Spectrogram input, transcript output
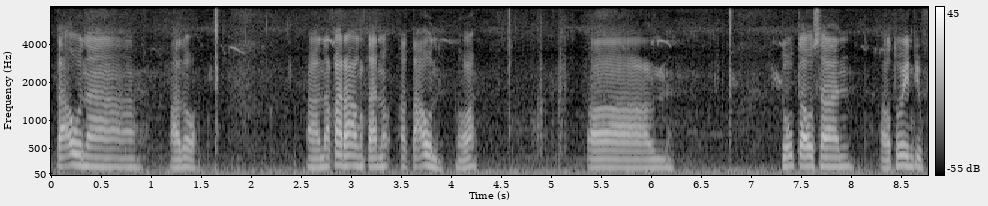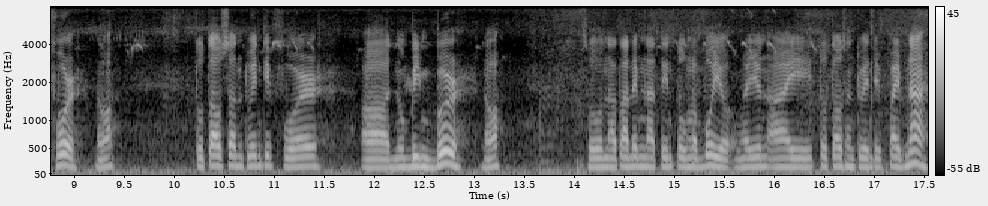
taon na ano ah, nakaraang tano, ah, taon, no? Um 2024, no? 2024 ah, November no? So natanim natin tong labuyo. Ngayon ay 2025 na.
